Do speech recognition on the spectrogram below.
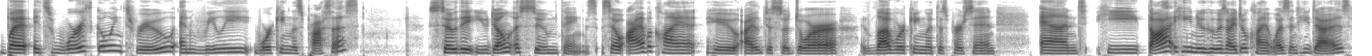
but it's worth going through and really working this process so that you don't assume things. So I have a client who I just adore. I love working with this person. And he thought he knew who his ideal client was, and he does.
